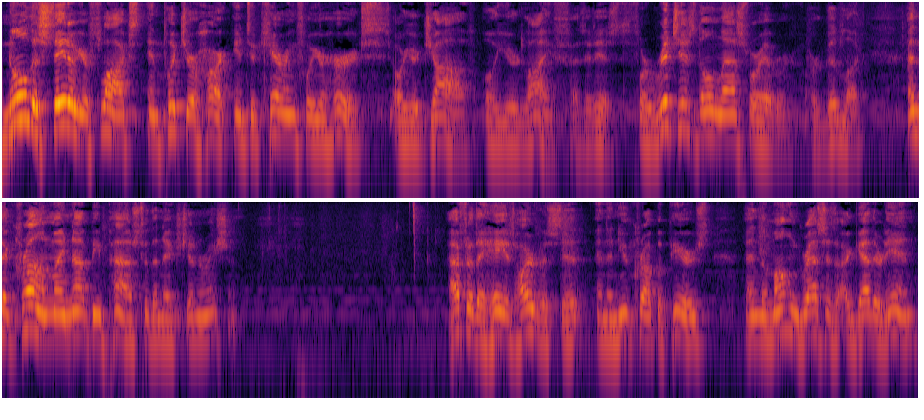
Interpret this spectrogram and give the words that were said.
Know the state of your flocks and put your heart into caring for your herds or your job or your life as it is. For riches don't last forever, or good luck, and the crown might not be passed to the next generation. After the hay is harvested and the new crop appears, and the mountain grasses are gathered in,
